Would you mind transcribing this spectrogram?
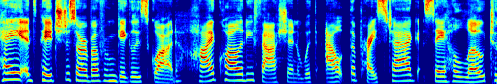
Hey, it's Paige DeSorbo from Giggly Squad. High quality fashion without the price tag. Say hello to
